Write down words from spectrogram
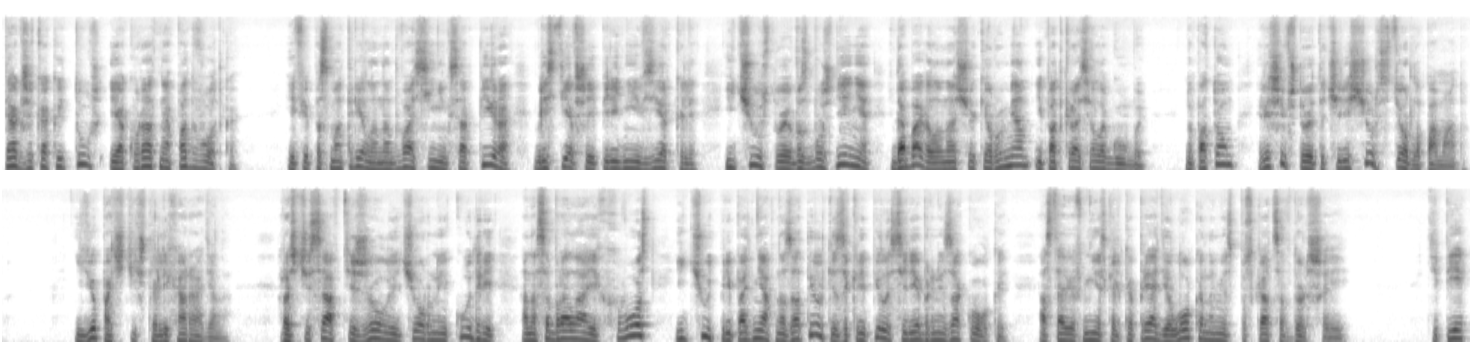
Так же, как и тушь и аккуратная подводка. Эфи посмотрела на два синих сапфира, блестевшие перед ней в зеркале, и, чувствуя возбуждение, добавила на щеки румян и подкрасила губы. Но потом, решив, что это чересчур, стерла помаду. Ее почти что лихорадило. Расчесав тяжелые черные кудри, она собрала их в хвост и, чуть приподняв на затылке, закрепила серебряной заколкой, оставив несколько прядей локонами спускаться вдоль шеи. Теперь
